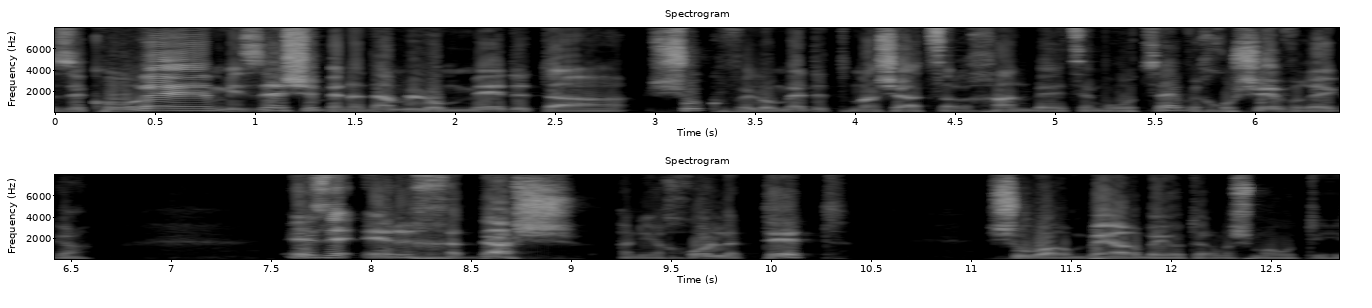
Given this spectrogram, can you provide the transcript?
זה קורה מזה שבן אדם לומד את השוק ולומד את מה שהצרכן בעצם רוצה וחושב, רגע, איזה ערך חדש אני יכול לתת שהוא הרבה הרבה יותר משמעותי.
